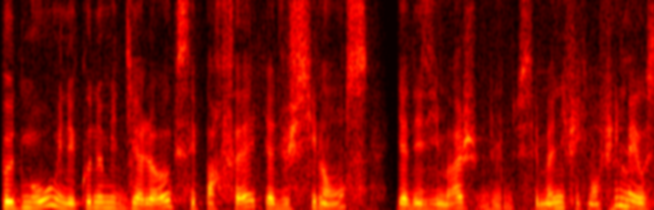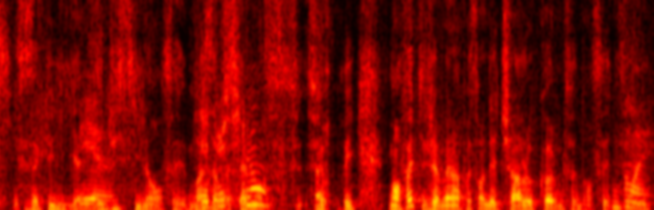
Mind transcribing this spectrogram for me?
peu de mots, une économie de dialogue, c'est parfait, il y a du silence, il y a des images, c'est magnifiquement filmé aussi. C'est ça que tu dis, il y a, il y a euh, du silence. Et moi, il y a ça du m'a tellement surpris. Mais en fait, j'avais l'impression d'être Sherlock Holmes dans cette série.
